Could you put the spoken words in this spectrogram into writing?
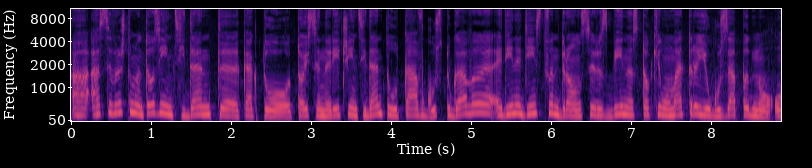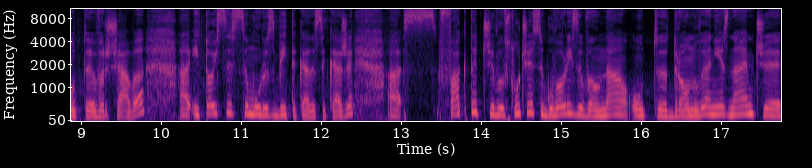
А, аз се връщам на този инцидент, както той се нарича инцидента от август. Тогава един единствен дрон се разби на 100 км югозападно от Варшава а, и той се саморазби, така да се каже. А, факта, че в случая се говори за вълна от дронове, а ние знаем, че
